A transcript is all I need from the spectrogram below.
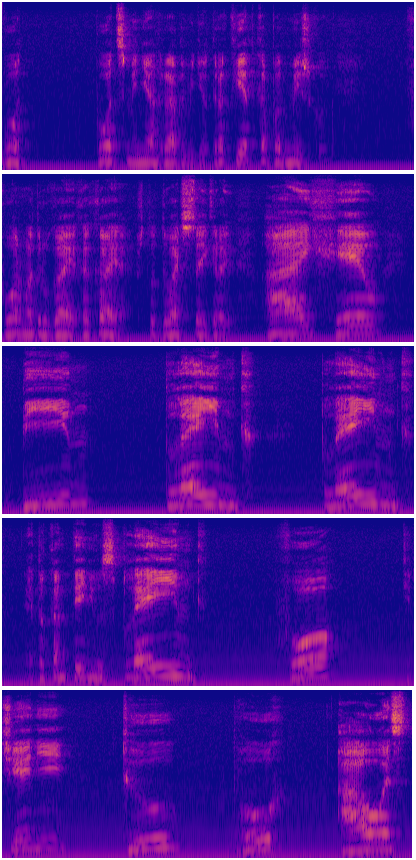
Вот, под с меня градом идет, ракетка под мышку. Форма другая. Какая? Что два часа играю. I have been playing. Playing. Это continuous. Playing for в течение two, двух hours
